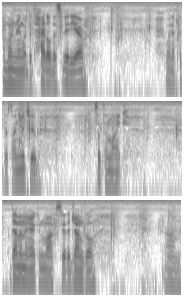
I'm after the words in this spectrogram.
I'm wondering what to title this video when I put this on YouTube. Something like Dumb American Walks Through the Jungle. Um,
